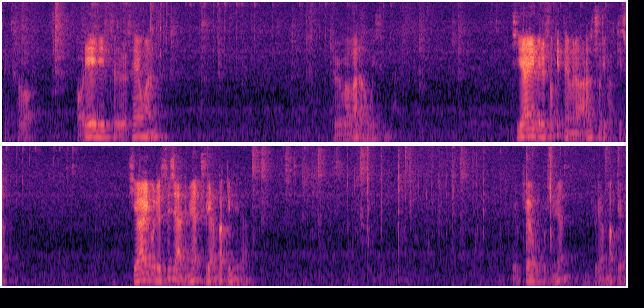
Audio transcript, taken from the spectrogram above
그래서 어레이 리스트를 사용한 결과가 나오고 있습니다. Div를 썼기 때문에 알아서 줄이 바뀌죠. div를 쓰지 않으면 줄이 안 바뀝니다. 이렇게 하고 보시면 줄이 안 바뀌어요.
